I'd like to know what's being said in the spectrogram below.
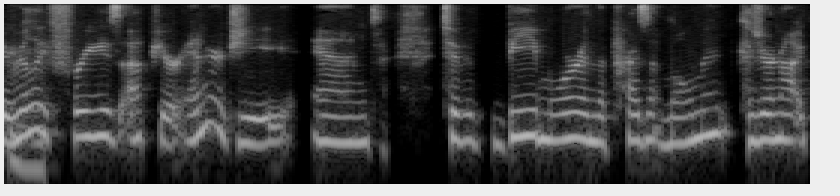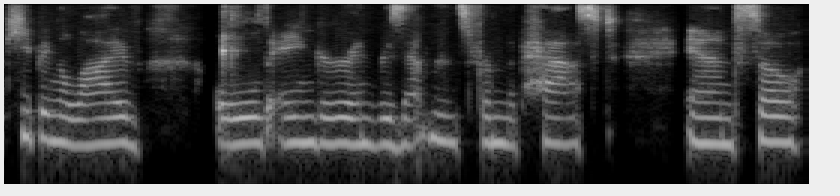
It really mm-hmm. frees up your energy and to be more in the present moment because you're not keeping alive old anger and resentments from the past. And so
